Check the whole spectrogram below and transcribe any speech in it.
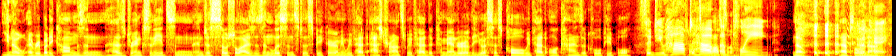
you know everybody comes and has drinks and eats and, and just socializes and listens to the speaker. I mean, we've had astronauts, we've had the commander of the USS Cole, we've had all kinds of cool people. So do you have to have awesome. a plane? No, absolutely Okay. not.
